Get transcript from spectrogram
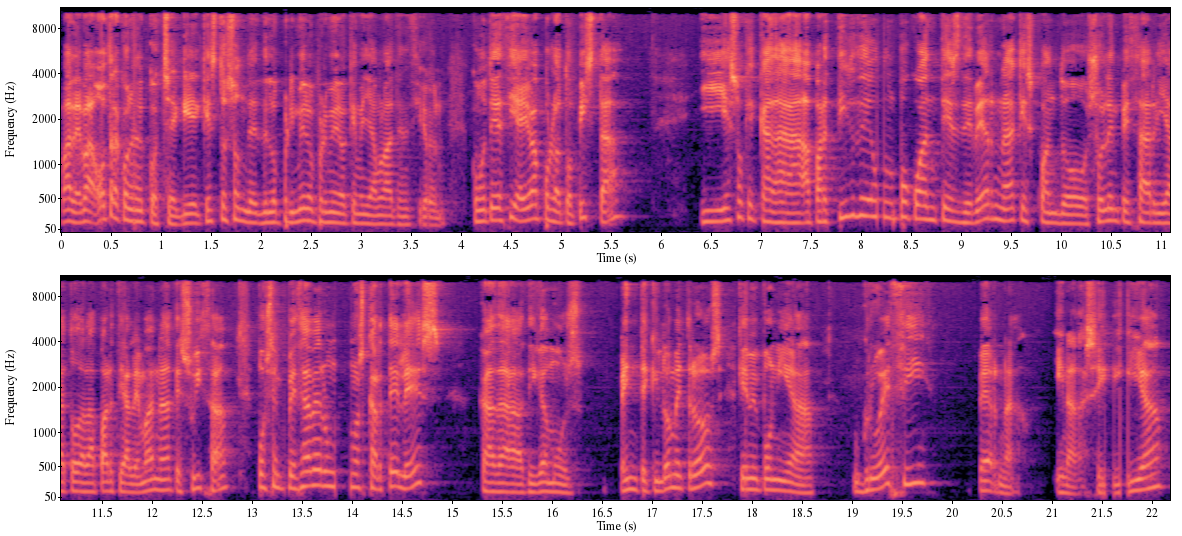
Vale, va, otra con el coche, que, que estos son de, de lo primero, primero que me llamó la atención. Como te decía, iba por la autopista y eso que cada, a partir de un poco antes de Berna, que es cuando suele empezar ya toda la parte alemana de Suiza, pues empecé a ver un- unos carteles cada, digamos, 20 kilómetros que me ponía Gruezi, Berna. Y nada, seguía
